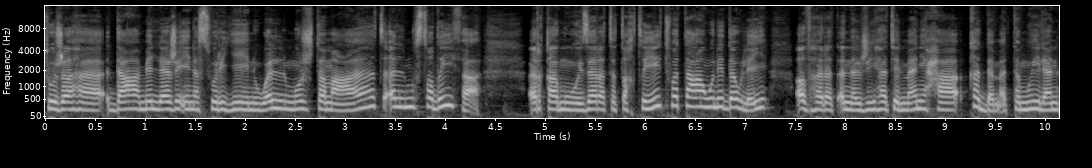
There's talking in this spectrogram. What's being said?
تجاه دعم اللاجئين السوريين والمجتمعات المستضيفة. أرقام وزارة التخطيط والتعاون الدولي أظهرت أن الجهات المانحة قدمت تمويلا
